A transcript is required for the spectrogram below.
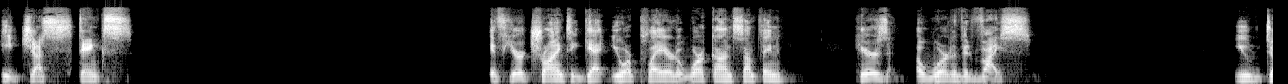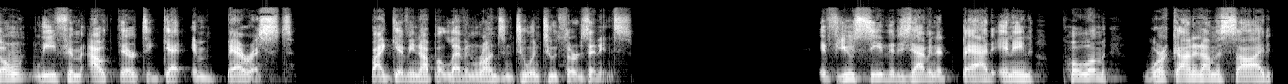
He just stinks. If you're trying to get your player to work on something, here's a word of advice. You don't leave him out there to get embarrassed by giving up 11 runs in two and two thirds innings. If you see that he's having a bad inning, pull him, work on it on the side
